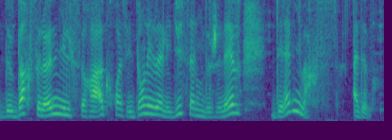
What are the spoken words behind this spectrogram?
de Barcelone, il sera à croiser dans les allées du Salon de Genève dès la mi-mars. À demain.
